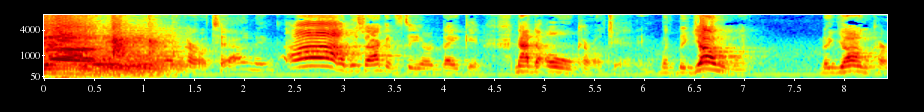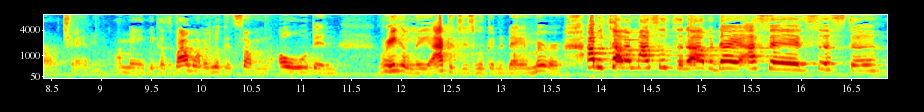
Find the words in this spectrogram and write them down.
Johnny. Carol Channing. Ah, I wish I could see her naked. Not the old Carol Channing, but the young one. The young Carol Channing. I mean, because if I want to look at something old and wrinkly, I could just look in the damn mirror. I was telling my sister the other day, I said, Sister,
